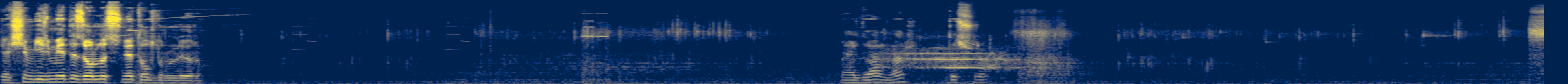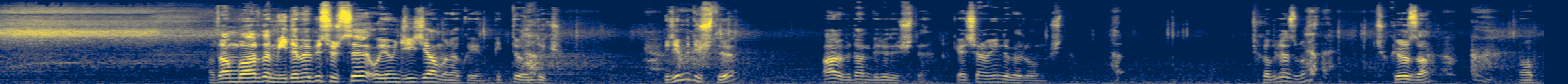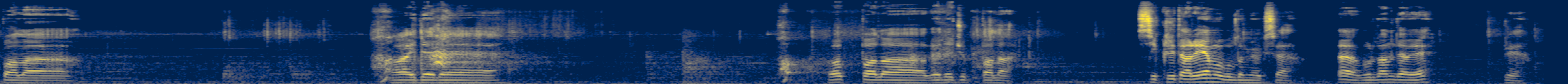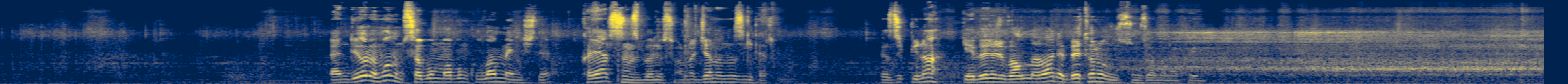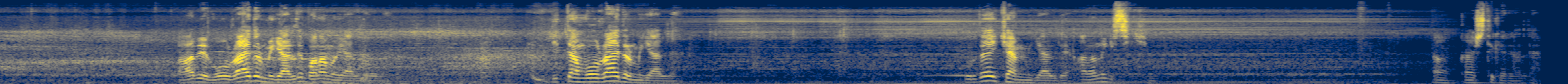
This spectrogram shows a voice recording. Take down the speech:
Yaşım 27 zorla sünnet olduruluyorum. Merdiven var. Bir de şura. Adam bu arada mideme bir sürse oyun GG amına koyayım. Bitti öldük. Biri mi düştü? Harbiden biri düştü. Geçen oyun da böyle olmuştu. Çıkabiliyoruz mu? Çıkıyoruz lan. Hoppala. Haydele. Hoppala. Böyle cuppala. Secret araya mı buldum yoksa? Ha buradan da ve buraya. Ben diyorum oğlum sabun mabun kullanmayın işte. Kayarsınız böyle sonra canınız gider. Yazık günah. Geberir vallahi var ya beton olursunuz amına koyayım. Abi Wall Rider mı geldi bana mı geldi oğlum? Cidden Wall Rider mı geldi? Buradayken mi geldi? Ananı sikeyim. Tamam kaçtık herhalde.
